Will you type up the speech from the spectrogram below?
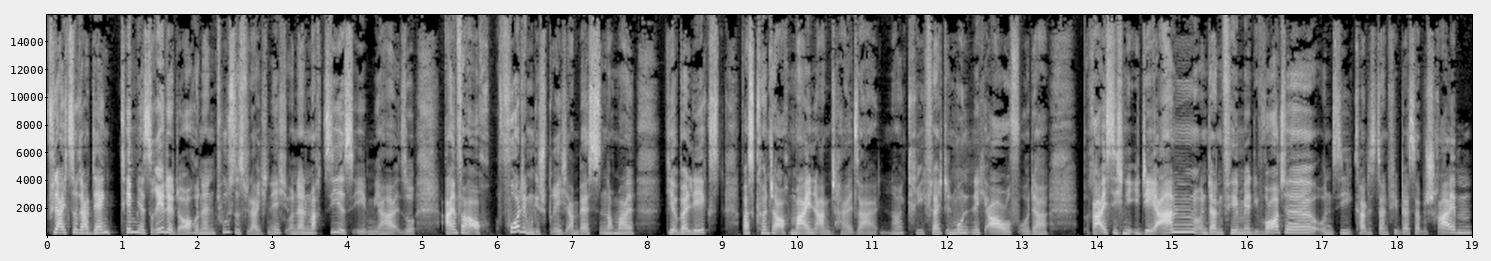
vielleicht sogar denkt, Tim, jetzt rede doch und dann tust du es vielleicht nicht und dann macht sie es eben, ja, also einfach auch vor dem Gespräch am besten nochmal dir überlegst, was könnte auch mein Anteil sein, ne? kriege ich vielleicht den Mund nicht auf oder reiße ich eine Idee an und dann fehlen mir die Worte und sie kann es dann viel besser beschreiben.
